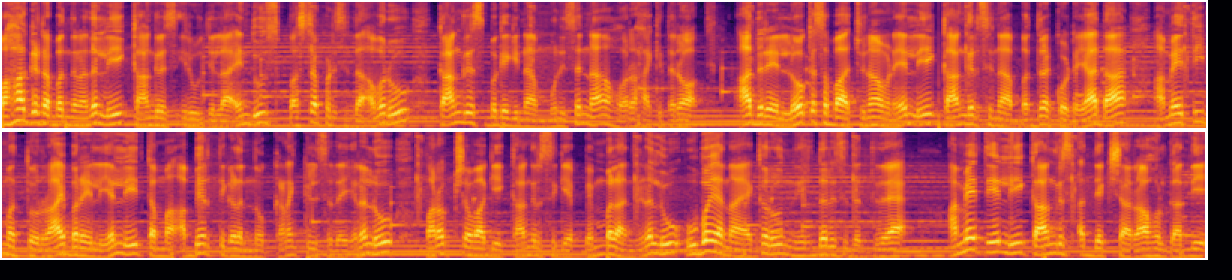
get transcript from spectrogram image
ಮಹಾಗಠಬಂಧನದಲ್ಲಿ ಕಾಂಗ್ರೆಸ್ ಇರುವುದಿಲ್ಲ ಎಂದು ಸ್ಪಷ್ಟಪಡಿಸಿದ ಅವರು, ಕಾಂಗ್ರೆಸ್ ಬಗೆಗಿನ ಮುನಿಸನ್ನ ಹೊರಹಾಕಿದರು. ಆದರೆ ಲೋಕಸಭಾ ಚುನಾವಣೆಯಲ್ಲಿ ಕಾಂಗ್ರೆಸ್ಸಿನ ಭದ್ರಕೋಟೆಯಾದ ಅಮೇಥಿ ಮತ್ತು ರಾಯ್ಬರೇಲಿಯಲ್ಲಿ ತಮ್ಮ ಅಭ್ಯರ್ಥಿಗಳನ್ನು ಕಣಕ್ಕಿಳಿಸದೇ ಇರಲು ಪರೋಕ್ಷವಾಗಿ ಕಾಂಗ್ರೆಸ್ಸಿಗೆ ಬೆಂಬಲ ನೀಡಲು ಉಭಯ ನಾಯಕರು ನಿರ್ಧರಿಸಿದಂತಿದೆ. ಅಮೇಥಿಯಲ್ಲಿ ಕಾಂಗ್ರೆಸ್ ಅಧ್ಯಕ್ಷ ರಾಹುಲ್ ಗಾಂಧಿ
